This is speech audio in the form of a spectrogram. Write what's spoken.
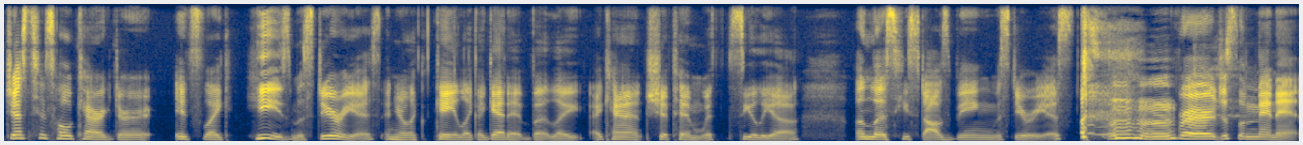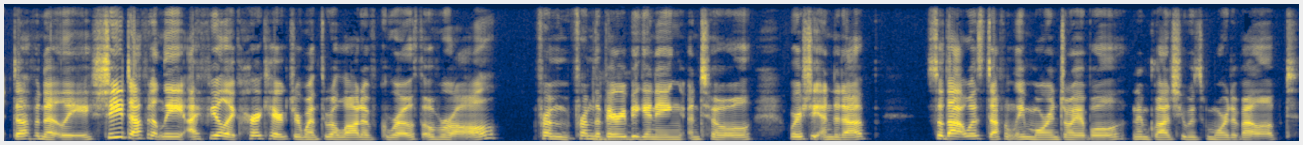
just his whole character, it's like he's mysterious and you're like, okay, like I get it, but like I can't ship him with Celia unless he stops being mysterious Mhm. for just a minute. Definitely. She definitely I feel like her character went through a lot of growth overall from from the very beginning until where she ended up. So that was definitely more enjoyable and I'm glad she was more developed.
